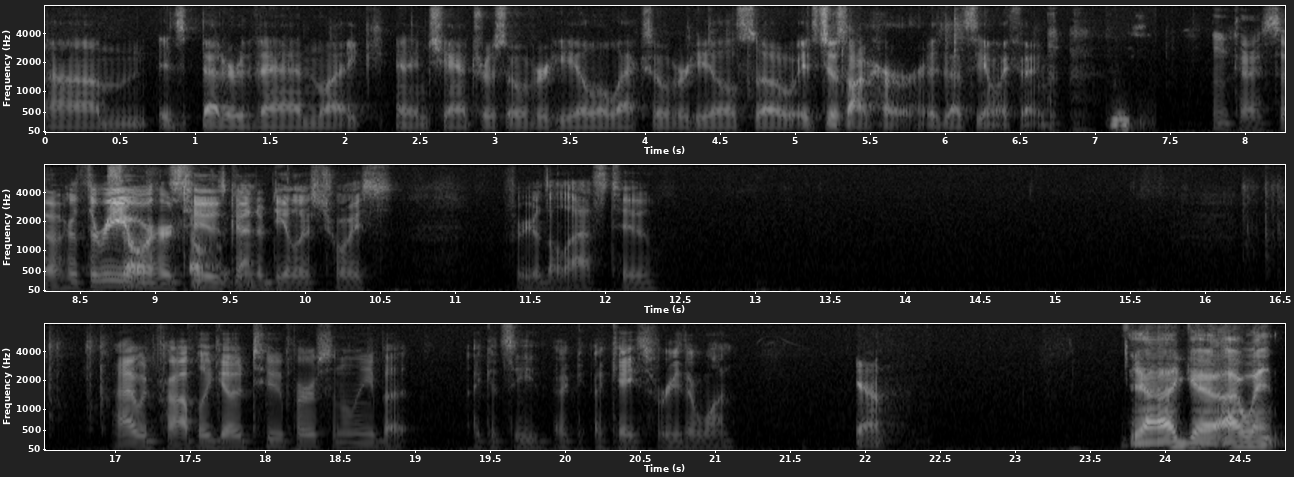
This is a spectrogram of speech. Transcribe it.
Um, it's better than like an Enchantress overheal, a Lex overheal. So it's just on her. That's the only thing. Okay, so her three Self- or her two is kind of dealer's choice for your the last two. I would probably go two personally, but I could see a, a case for either one. Yeah. Yeah, I'd go. I went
